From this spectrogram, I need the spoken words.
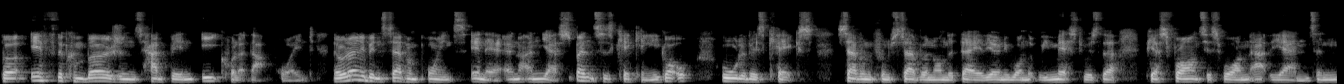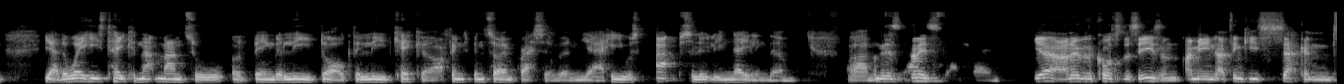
But if the conversions had been equal at that point, there would only been seven points in it. And, and yeah, Spencer's kicking. He got all of his kicks, seven from seven on the day. The only one that we missed was the Piers Francis one at the end. And yeah, the way he's taken that mantle of being the lead dog, the lead kicker, I think has been so impressive. And yeah, he was absolutely nailing them. Um, and his, and his yeah, and over the course of the season, I mean, I think he's second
